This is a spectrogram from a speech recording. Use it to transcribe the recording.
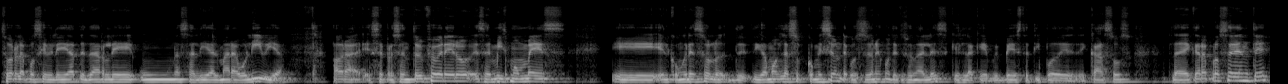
sobre la posibilidad de darle una salida al mar a Bolivia. Ahora, eh, se presentó en febrero, ese mismo mes, eh, el Congreso, digamos, la subcomisión de constituciones constitucionales, que es la que ve este tipo de, casos, la declara procedente,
